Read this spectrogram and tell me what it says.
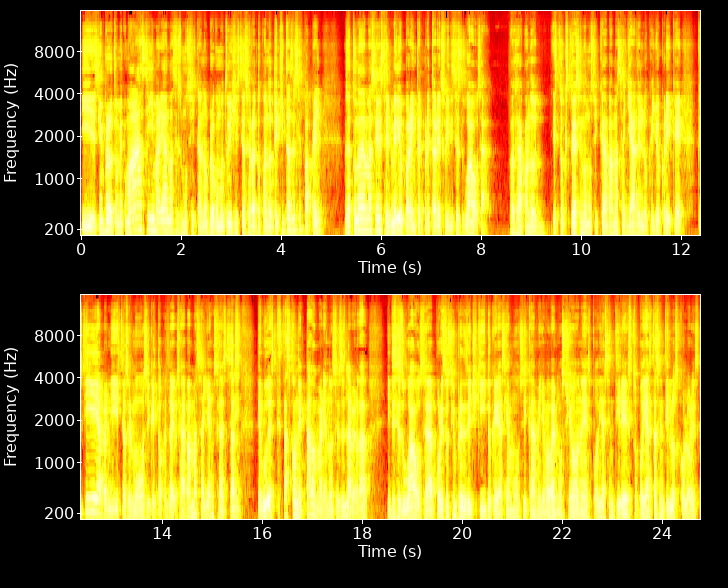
y siempre lo tomé como, ah, sí, Mariano, haces música, ¿no? Pero como tú dijiste hace rato, cuando te quitas de ese papel, o sea, tú nada más eres el medio para interpretar eso y dices, wow, o sea, o sea, cuando esto que estoy haciendo música va más allá de lo que yo creí que, pues sí, aprendiste a hacer música y tocas la, o sea, va más allá, o sea, estás, te, estás conectado, Mariano, esa es la verdad. Y dices, wow, o sea, por eso siempre desde chiquito que hacía música me llevaba emociones, podía sentir esto, podía hasta sentir los colores,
